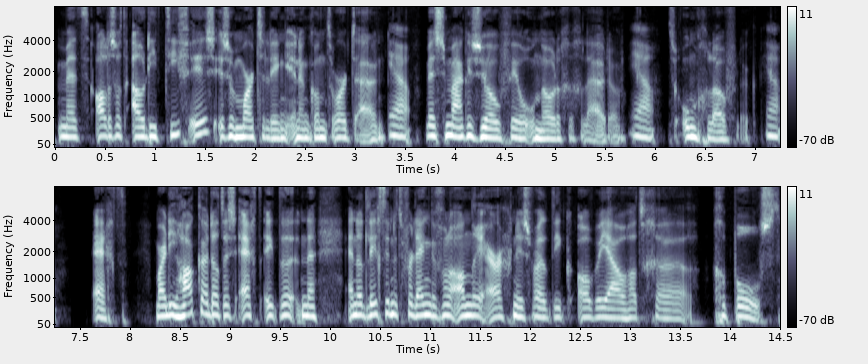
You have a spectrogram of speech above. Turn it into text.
met alles wat auditief is, is een marteling in een kantoortuin. Ja, Mensen maken zoveel onnodige geluiden. ja. Het is ongelooflijk. Ja. Echt. Maar die hakken, dat is echt. Ik, de- ne- en dat ligt in het verlengde van een andere ergernis wat ik al bij jou had ge, gepolst.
